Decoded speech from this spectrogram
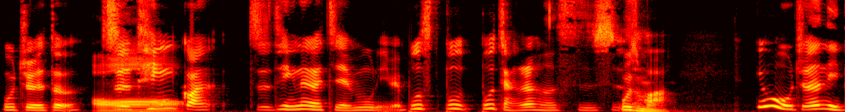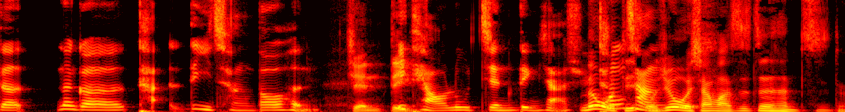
我觉得只听观，哦、只听那个节目里面，不不不讲任何私事。为什么？因为我觉得你的那个他立场都很坚定，一条路坚定下去。没有，通常我觉得我想法是真的很值得。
